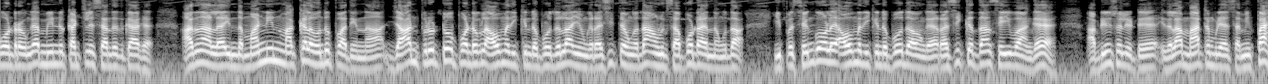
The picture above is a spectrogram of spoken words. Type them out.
போன்றவங்க மீண்டும் கட்சியில் சேர்ந்ததுக்காக. அதனால் இந்த மண்ணின் மக்களை வந்து பார்த்திங்கன்னா ஜான் பிரிட்டோ போன்றவங்களை அவமதிக்கின்ற போதெல்லாம் இவங்க ரசித்தவங்க தான் அவங்களுக்கு சப்போர்ட்டாக இருந்தவங்க தான். இப்போ செங்கோலை அவமதிக்கின்ற போது அவங்க ரசிக்க தான் செய்வாங்க. அப்படின்னு சொல்லிட்டு இதெல்லாம் மாற்ற முடியாது சமீப்பா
